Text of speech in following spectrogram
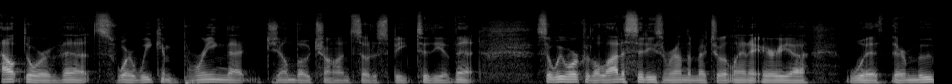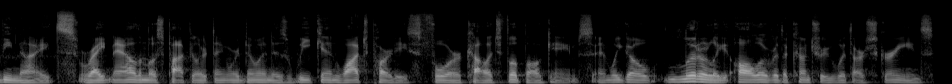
outdoor events where we can bring that jumbotron, so to speak, to the event. So we work with a lot of cities around the metro Atlanta area with their movie nights. Right now, the most popular thing we're doing is weekend watch parties for college football games. And we go literally all over the country with our screens.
